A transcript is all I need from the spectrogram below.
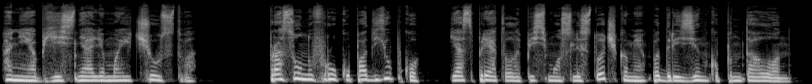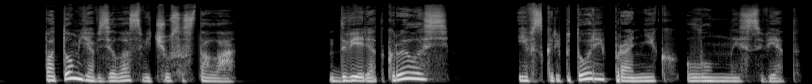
Они объясняли мои чувства. Просунув руку под юбку, я спрятала письмо с листочками под резинку панталон. Потом я взяла свечу со стола. Дверь открылась, и в скрипторий проник лунный свет.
